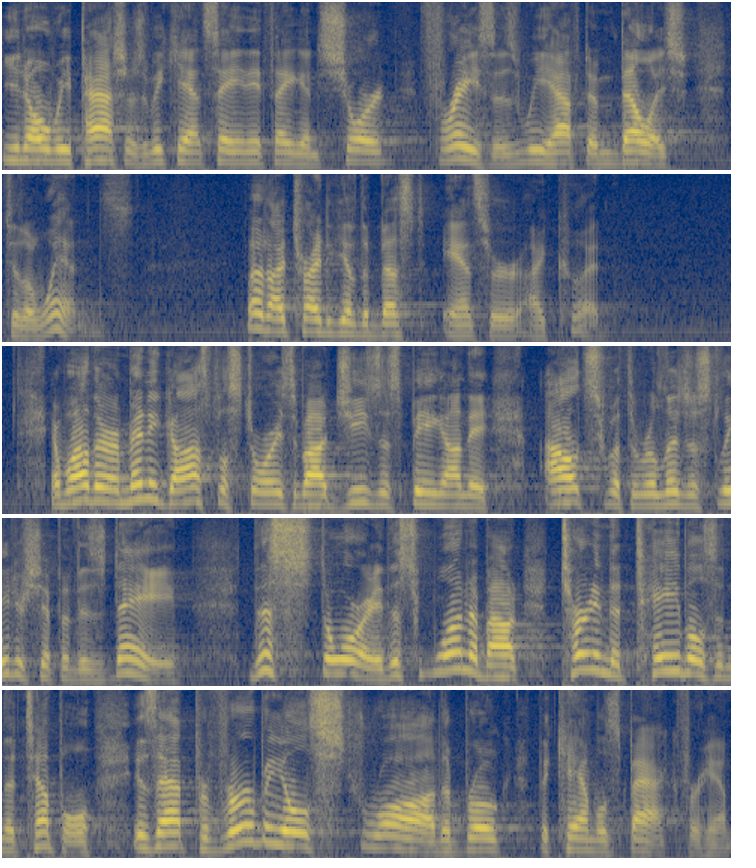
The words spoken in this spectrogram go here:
you know, we pastors, we can't say anything in short phrases. We have to embellish to the winds. But I tried to give the best answer I could. And while there are many gospel stories about Jesus being on the outs with the religious leadership of his day, this story, this one about turning the tables in the temple, is that proverbial straw that broke the camel's back for him.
